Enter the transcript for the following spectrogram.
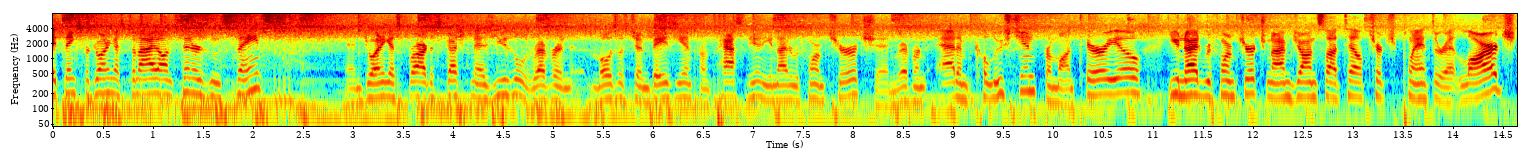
Right, thanks for joining us tonight on Sinners and Saints. And joining us for our discussion, as usual, is Reverend Moses Jambazian from Pasadena United Reformed Church and Reverend Adam Kalustian from Ontario United Reformed Church. And I'm John Sawtell, church planter at large.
